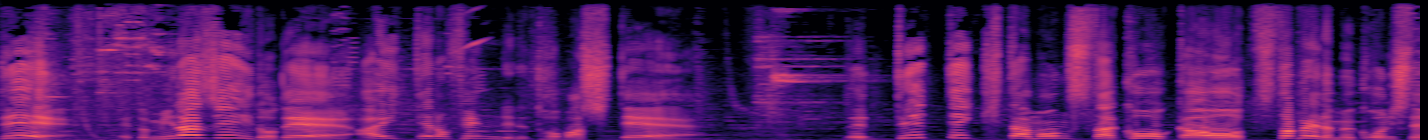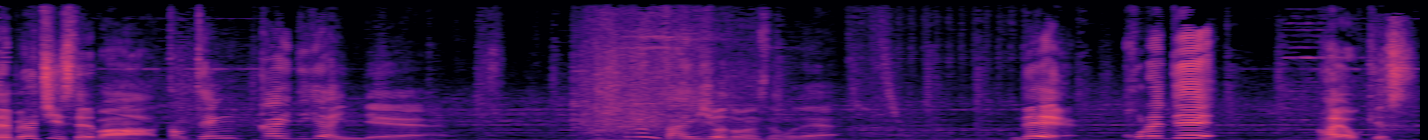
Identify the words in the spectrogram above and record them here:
で、えっと、ミラジェイドで相手のフェンリル飛ばしてで出てきたモンスター効果をスタペリアで無効にしてレベル1にすれば多分展開できないんで多分大丈夫だと思いますねこれで。でこれではい OK です。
